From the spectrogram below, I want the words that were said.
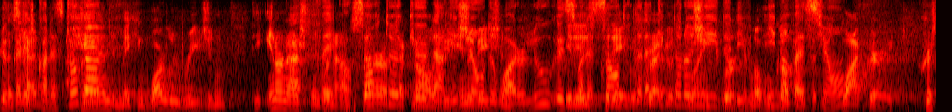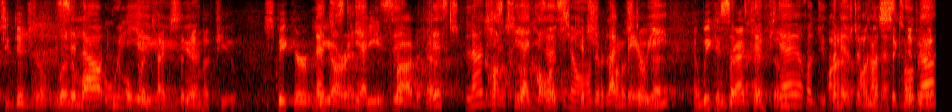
Le Collège Conestoga fait en sorte que la région de Waterloo soit le centre de la technologie et de l'innovation. C'est là où il y a eu l'industrialisation de BlackBerry. Nous sommes très fiers du Collège de Conestoga.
